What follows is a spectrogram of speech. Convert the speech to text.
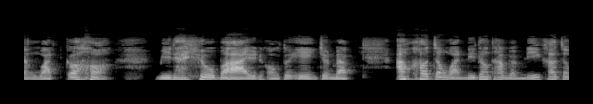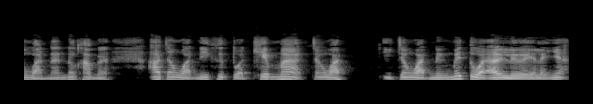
จังหวัดก็มีนโยบายเป็นของตัวเองจนแบบ เอาเข้าจังหวัดนี้ต้องทำแบบนี้ เข้าจังหวัดนั้นต้องทำแบบเอาจังหวัดนี้คือตรวจเข้มมาก จังหวัดอีกจังหวัดหนึ่งไม่ตรวจอะไรเลยอะไรเงี้ย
